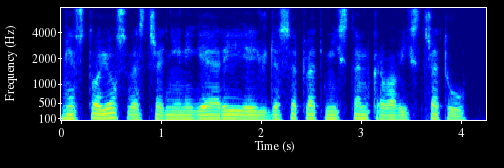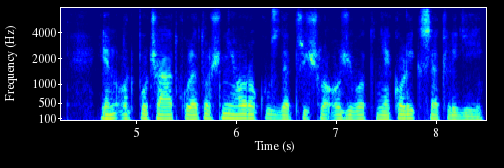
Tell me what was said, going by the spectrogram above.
Město Jos ve střední Nigérii je již deset let místem krvavých střetů. Jen od počátku letošního roku zde přišlo o život několik set lidí.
